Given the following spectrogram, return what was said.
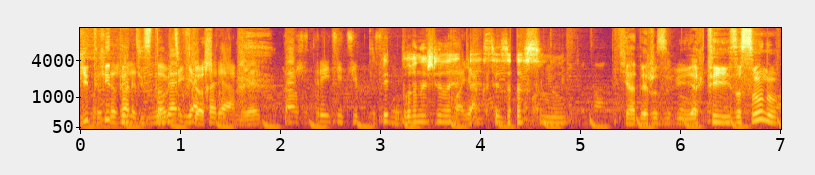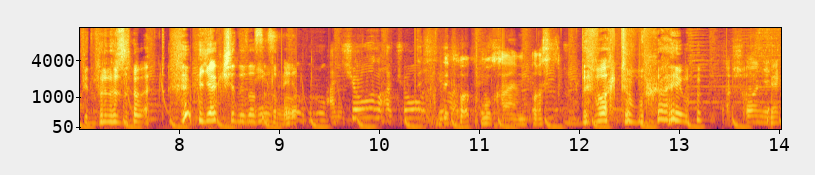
Звідки ти дістав двумя цю фляжку? якорями. Я тип. Під бронежилет ти засунув. Я не розумію, як ти її засунув під бронежилет. Як ще не засунув? А чё он, а чё он? Дефок бухаємо просто. Де-факто бухаємо. А що вони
